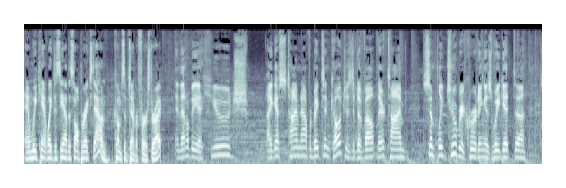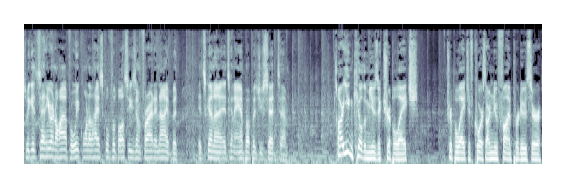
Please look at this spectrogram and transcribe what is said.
and we can't wait to see how this all breaks down come September 1st, right? And that'll be a huge, I guess, time now for Big Ten coaches to devote their time simply to recruiting as we get uh, as we get set here in Ohio for Week One of the high school football season Friday night. But it's gonna it's gonna amp up as you said, Tim. Or you can kill the music, Triple H. Triple H, of course, our new fine producer.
